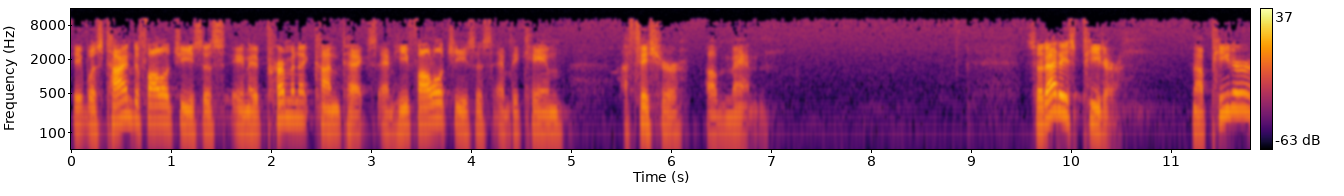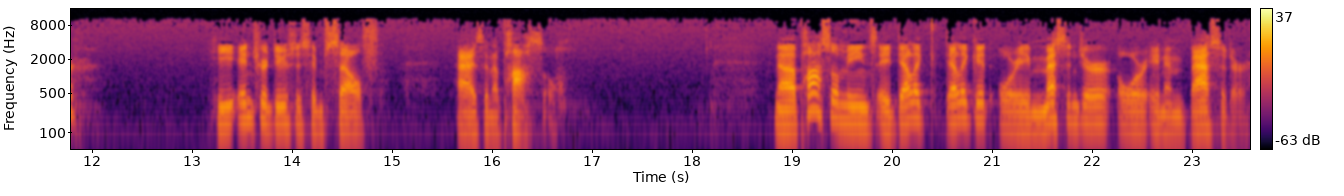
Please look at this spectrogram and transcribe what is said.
It was time to follow Jesus in a permanent context, and he followed Jesus and became a fisher of men. So that is Peter. Now, Peter, he introduces himself as an apostle. Now, apostle means a delegate or a messenger or an ambassador.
